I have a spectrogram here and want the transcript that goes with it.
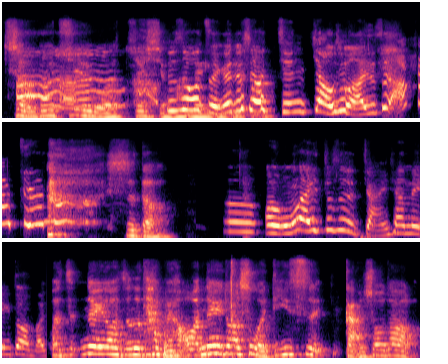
整部剧我最喜欢就是我整个就是要尖叫出来，就是啊，是的。嗯，哦，我们来就是讲一下那一段吧。哇，这那一段真的太美好哇！那一段是我第一次感受到了，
